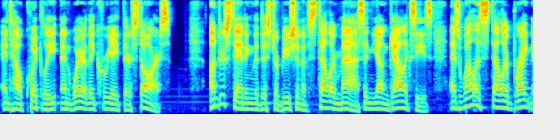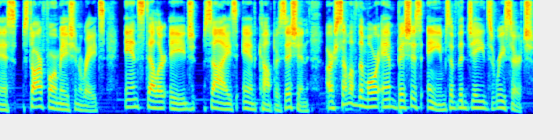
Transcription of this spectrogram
and how quickly and where they create their stars. Understanding the distribution of stellar mass in young galaxies, as well as stellar brightness, star formation rates, and stellar age, size, and composition, are some of the more ambitious aims of the JADES research.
